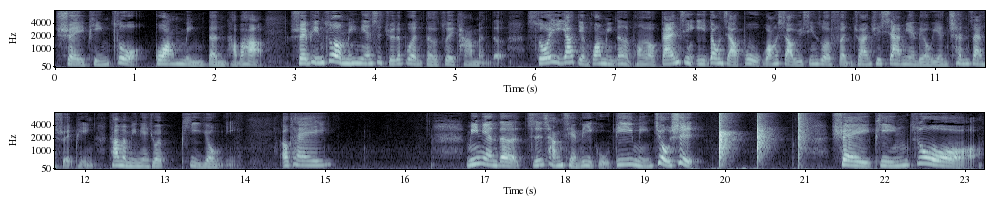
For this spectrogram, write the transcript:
水瓶座光明灯，好不好？水瓶座明年是绝对不能得罪他们的，所以要点光明灯的朋友，赶紧移动脚步往小鱼星座的粉砖去下面留言称赞水瓶，他们明年就会庇佑你。OK。明年的职场潜力股第一名就是水瓶座。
